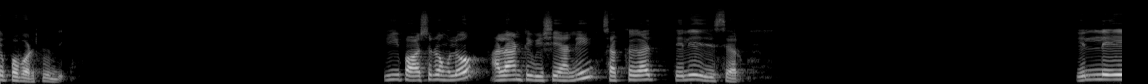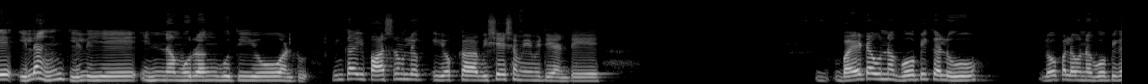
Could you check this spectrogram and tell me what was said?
చెప్పబడుతుంది. ఈ పాశురంలో అలాంటి విషయాన్ని చక్కగా తెలియజేశారు. ఎల్లే ఇలంకిళియే ఇన్నమురంగుతియో అంటూ. ఇంకా ఈ పాశ్రంలో యొక్క విశేషం ఏమిటి అంటే బయట ఉన్న గోపికలు లోపల ఉన్న గోపిక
